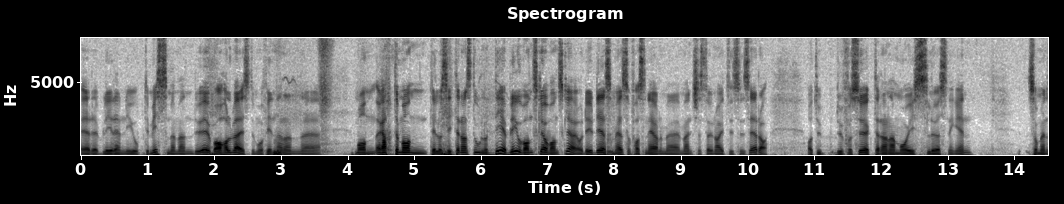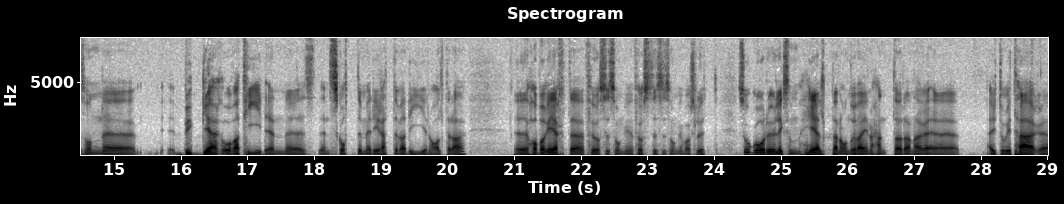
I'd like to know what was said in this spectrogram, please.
er det, blir det en ny optimisme, men du er jo bare halvveis. Du må finne den eh, mann, rette mannen til å sitte i den stolen, og det blir jo vanskeligere og vanskeligere. Og det er jo det som er så fascinerende med Manchester United, syns jeg, da. At du, du forsøkte denne Moyes-løsningen som en sånn eh, bygger over tid. En, eh, en skotte med de rette verdiene og alt det der. Eh, havarerte før sesongen, første sesongen var slutt. Så går du liksom helt den andre veien og henter den der eh, autoritære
